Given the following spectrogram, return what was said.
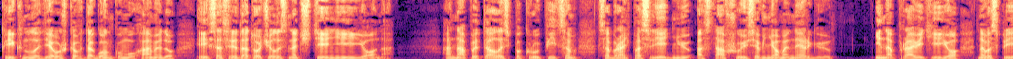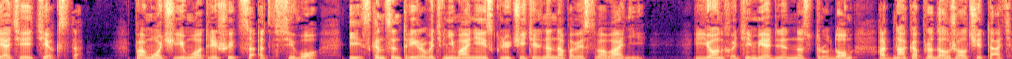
крикнула девушка вдогонку Мухаммеду и сосредоточилась на чтении Йона. Она пыталась по крупицам собрать последнюю оставшуюся в нем энергию и направить ее на восприятие текста, помочь ему отрешиться от всего и сконцентрировать внимание исключительно на повествовании. Йон хоть и медленно, с трудом, однако продолжал читать.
